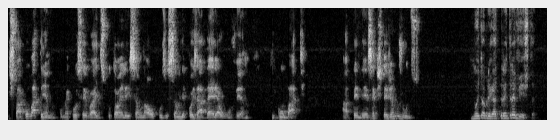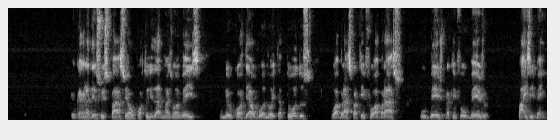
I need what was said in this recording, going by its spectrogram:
está combatendo. Como é que você vai disputar uma eleição na oposição e depois adere ao governo que combate? A tendência é que estejamos juntos. Muito obrigado pela entrevista. Eu que agradeço o espaço e a oportunidade mais uma vez. O meu cordial boa noite a todos. O abraço para quem for o abraço, o beijo para quem for o beijo. Paz e bem.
